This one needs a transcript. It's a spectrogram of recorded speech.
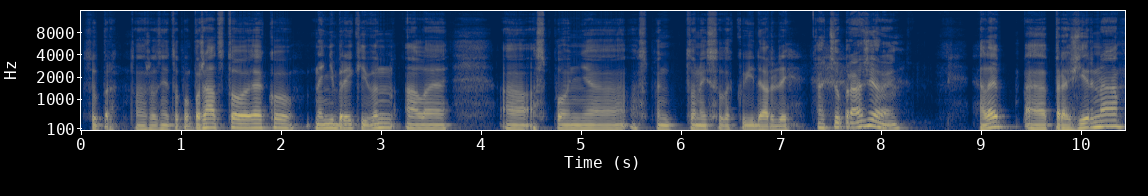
super, to hrozně to Pořád to jako není break-even, ale a aspoň, eh, aspoň to nejsou takový dardy. A co Pražíreň? Hele, Pražírna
